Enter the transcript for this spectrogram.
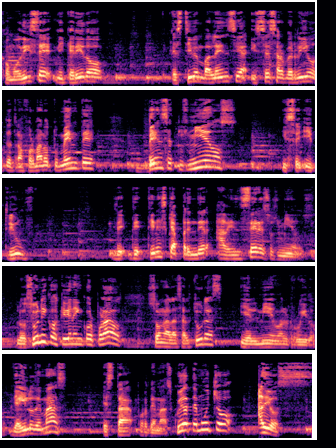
Como dice mi querido Steven Valencia y César Berrío de Transformar tu mente, vence tus miedos y, triunfa. tienes que aprender a vencer esos miedos. Los únicos que vienen incorporados son a las alturas y el miedo al ruido. De ahí lo demás está por demás. Cuídate mucho. Adiós.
